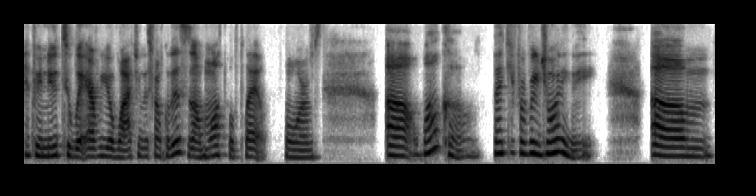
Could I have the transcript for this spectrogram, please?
If you're new to wherever you're watching this from, because this is on multiple platforms, uh, welcome. Thank you for rejoining me. Um,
